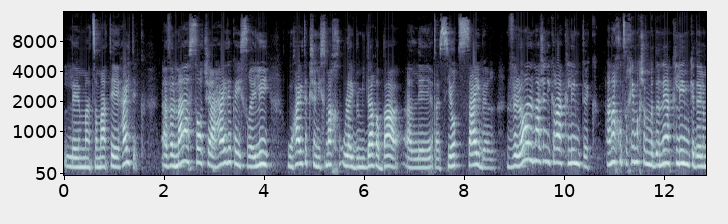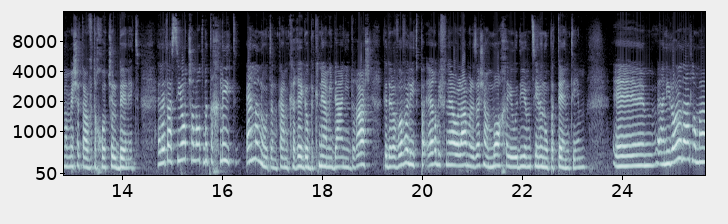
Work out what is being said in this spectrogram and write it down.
למעצמת אה, הייטק, אבל מה לעשות שההייטק הישראלי הוא הייטק שנסמך אולי במידה רבה על אה, תעשיות סייבר, ולא על מה שנקרא climate tech. אנחנו צריכים עכשיו מדעני אקלים כדי לממש את ההבטחות של בנט. אלה תעשיות שונות בתכלית, אין לנו אותן כאן כרגע בקנה המידה הנדרש כדי לבוא ולהתפאר בפני העולם על זה שהמוח היהודי ימציא לנו פטנטים. אמ, אני לא יודעת לומר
